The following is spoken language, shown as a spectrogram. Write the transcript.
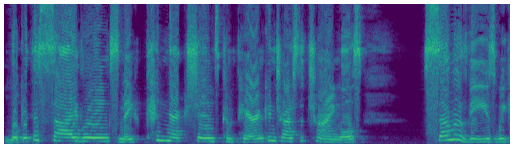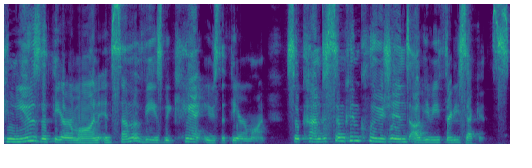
look at the side links, make connections, compare and contrast the triangles. Some of these we can use the theorem on, and some of these we can't use the theorem on. So come to some conclusions. I'll give you 30 seconds.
